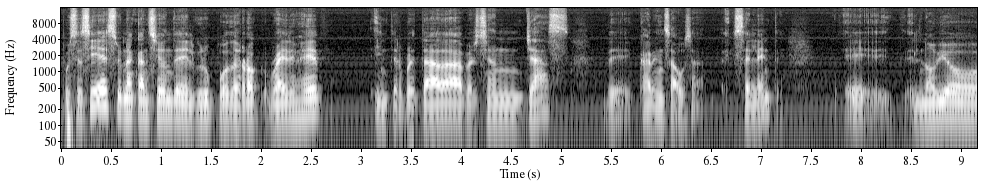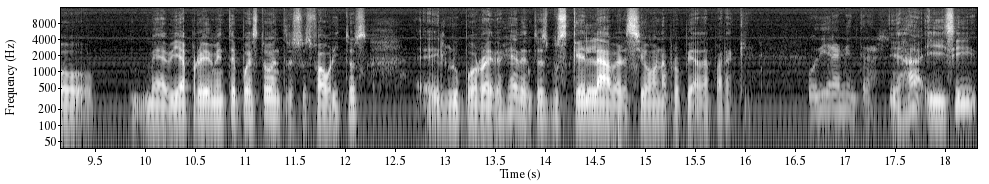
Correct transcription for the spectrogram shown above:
Pues así es, una canción del grupo de rock Radiohead, interpretada versión jazz de Karen Sausa, excelente. Eh, el novio me había previamente puesto entre sus favoritos eh, el grupo Radiohead, entonces busqué la versión apropiada para que... Pudieran entrar. Y, ajá, y sí,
